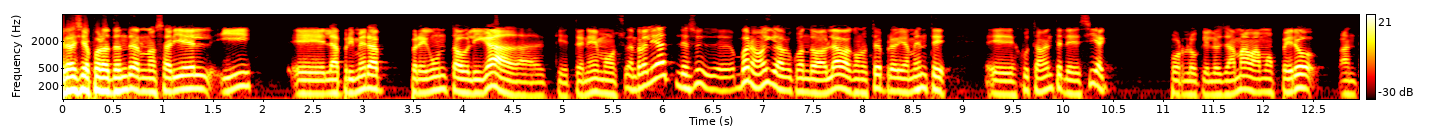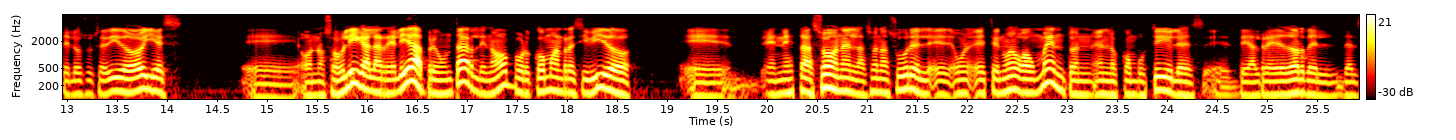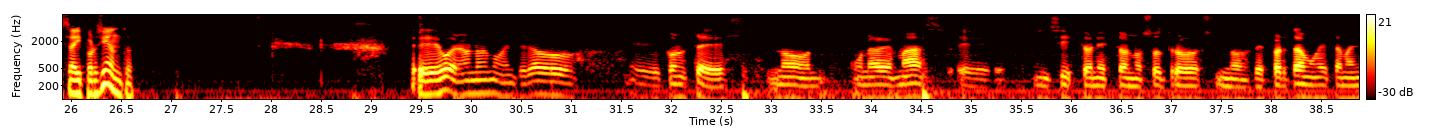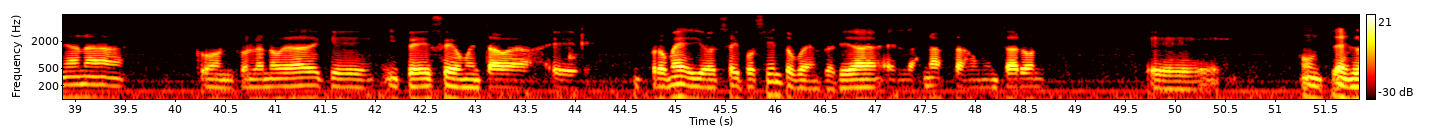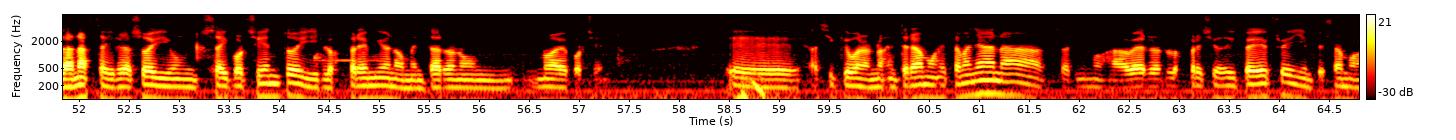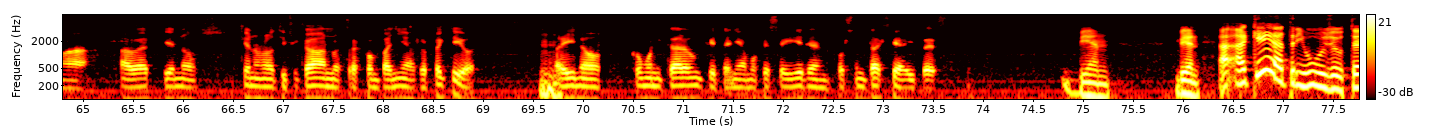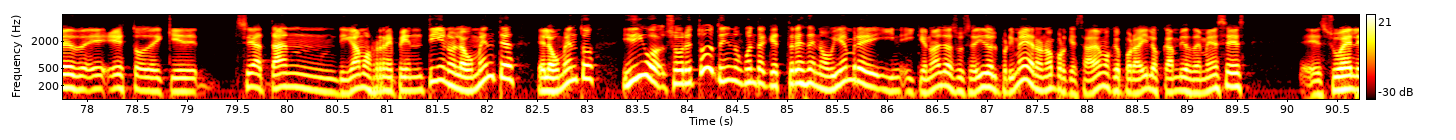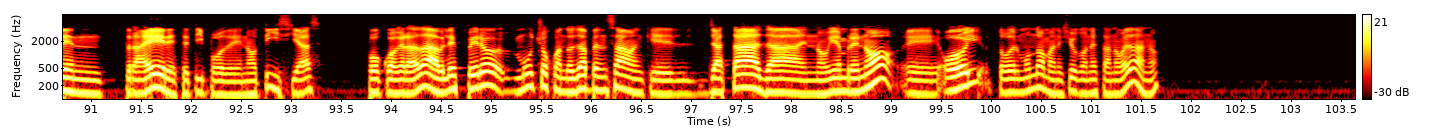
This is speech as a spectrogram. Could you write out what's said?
Gracias por atendernos, Ariel. Y eh, la primera pregunta obligada que tenemos, en realidad, eh, bueno, hoy cuando hablaba con usted previamente, eh, justamente le decía por lo que lo llamábamos, pero ante lo sucedido hoy es, o nos obliga a la realidad a preguntarle, ¿no? Por cómo han recibido en esta zona, en la zona sur, este nuevo aumento en, los combustibles de alrededor del, del 6%. Eh, bueno, nos hemos enterado eh, con ustedes. No, una vez más, eh, insisto en esto, nosotros nos despertamos esta mañana con, con la novedad de que IPF aumentaba eh, promedio el 6%, pues en realidad las naftas aumentaron, un, la nafta y el gasoil un 6% y los premios aumentaron un 9%. Eh, así que bueno, nos enteramos esta mañana, salimos a ver los precios de IPF y empezamos a, ver qué nos, qué nos notificaban nuestras compañías respectivas. Ahí nos comunicaron que teníamos que seguir en el porcentaje a IPF. Bien, bien. ¿A, qué atribuye usted eh, esto de que sea tan, digamos, repentino el aumento, el aumento. Y digo, sobre todo teniendo en cuenta que es 3 de noviembre y, que no haya sucedido el primero, ¿no? Porque sabemos que por ahí los cambios de meses eh, suelen traer este tipo de noticias poco agradables, pero muchos cuando ya pensaban que ya está, ya en noviembre no, eh, hoy todo el mundo amaneció con esta novedad, ¿no?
